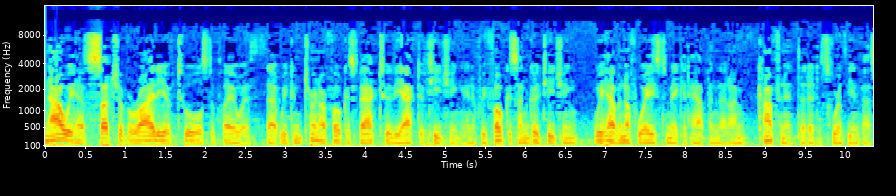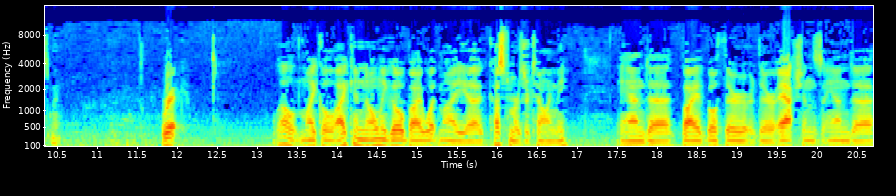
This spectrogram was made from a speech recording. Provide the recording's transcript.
Now we have such a variety of tools to play with that we can turn our focus back to the act of teaching. And if we focus on good teaching, we have enough ways to make it happen that I'm confident that it is worth the investment. Rick? Well, Michael, I can only go by what my uh, customers are telling me, and uh, by both their their actions and uh,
